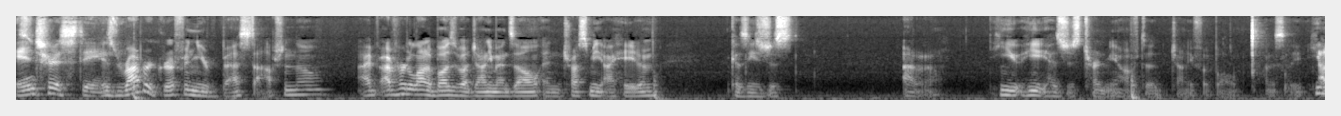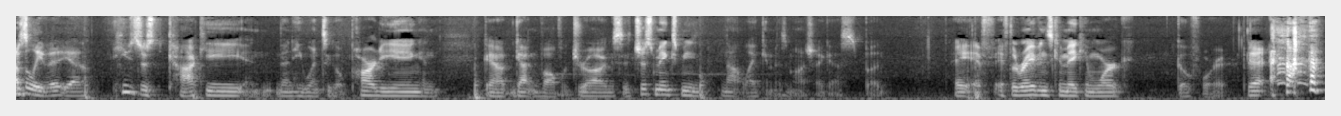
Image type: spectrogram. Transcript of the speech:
Interesting. is Robert Griffin your best option though? I've I've heard a lot of buzz about Johnny Manziel, and trust me, I hate him because he's just I don't know. He he has just turned me off to Johnny football. Honestly, he I believe it. Yeah. he was just cocky, and then he went to go partying, and got got involved with drugs. It just makes me not like him as much, I guess. But hey, if if the Ravens can make him work, go for it. Yeah.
